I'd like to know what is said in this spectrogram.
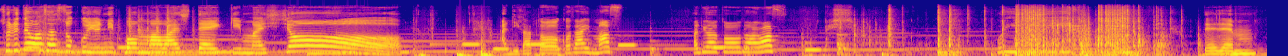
それでは早速ユニポン回していきましょう。ありがとうございます。ありがとうございます。よし。ほい。ででん。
